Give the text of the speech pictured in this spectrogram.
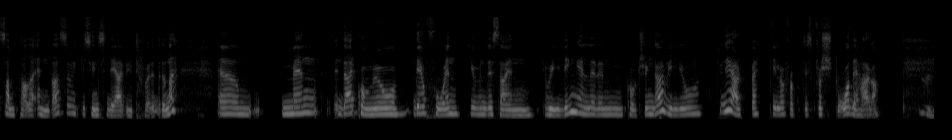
samtale enda som ikke syns det er utfordrende. Um, men der kommer jo Det å få en human design reading eller en coaching da, vil jo kunne hjelpe til å faktisk forstå det her, da. Mm.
